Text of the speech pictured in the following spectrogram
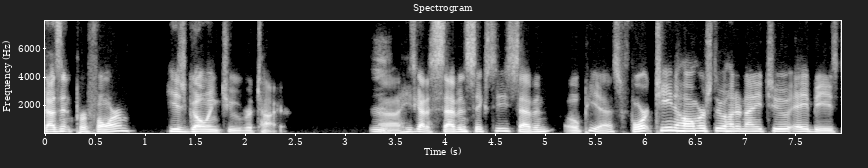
doesn't perform, he's going to retire. Mm. Uh, he's got a 767 OPS, 14 homers through 192 ABs.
